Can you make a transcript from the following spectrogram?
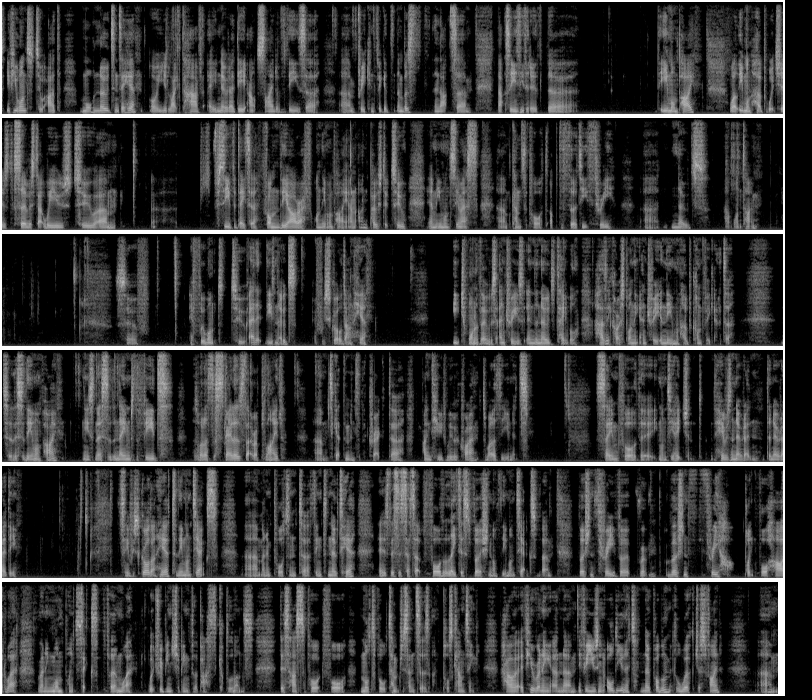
If you want to add more nodes into here, or you'd like to have a node ID outside of these uh, um, pre-configured numbers, then that's um, that's easy to do. The the emonPi, well, emonHub, which is the service that we use to um, receive the data from the RF on the emonPi and, and post it to um, emoncms um, can support up to 33 uh, nodes at one time. So if we want to edit these nodes, if we scroll down here, each one of those entries in the nodes table has a corresponding entry in the emonHub config editor. So this is the emonPi. These this are the names of the feeds as well as the scalars that are applied um, to get them into the correct uh, magnitude we require, as well as the units. Same for the emonTH, and here is the node, the node ID. See if we scroll down here to the emonTx, um, an important uh, thing to note here is this is set up for the latest version of the emonTx, um, version 3, ver version 3.4 hardware running 1.6 firmware which we've been shipping for the past couple of months. This has support for multiple temperature sensors and pulse counting. However, if you're running an, um, if you're using an older unit, no problem, it'll work just fine. Um,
